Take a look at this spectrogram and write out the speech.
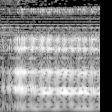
Ah.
